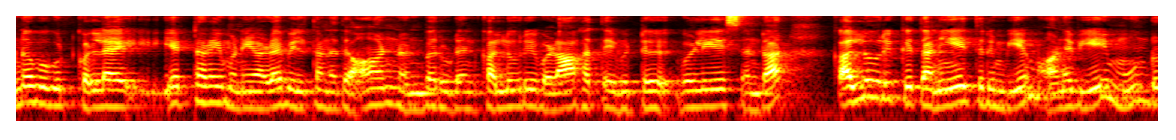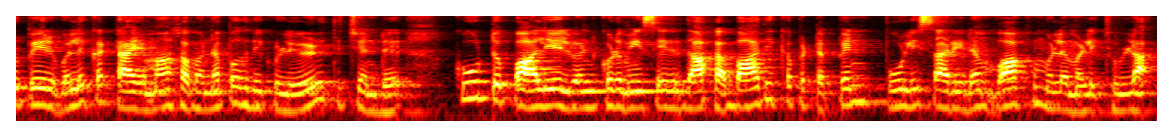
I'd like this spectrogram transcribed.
உணவு உட்கொள்ள எட்டரை மணி அளவில் தனது ஆண் நண்பருடன் கல்லூரி வளாகத்தை விட்டு வெளியே சென்றார். கல்லூரிக்கு தனியே திரும்பிய மாணவியை மூன்று பேர் வலுக்கட்டாயமாக வனப்பகுதிக்குள் இழுத்துச் சென்று கூட்டு பாலியல் வன்கொடுமை செய்ததாக பாதிக்கப்பட்ட பெண் போலீசாரிடம் வாக்குமூலம் அளித்துள்ளார்.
